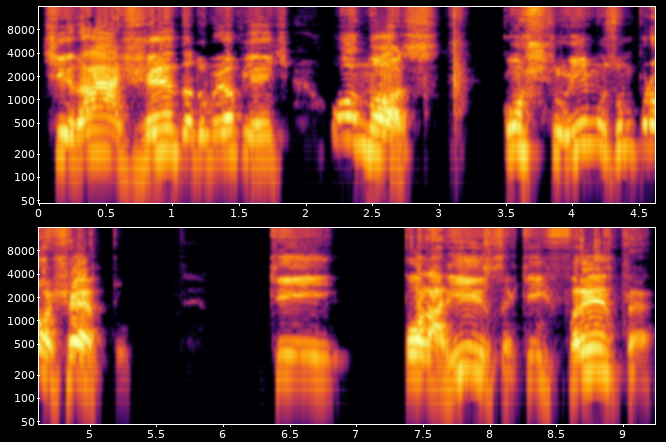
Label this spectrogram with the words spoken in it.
tirar a agenda do meio ambiente. Ou nós construímos um projeto que polariza, que enfrenta,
